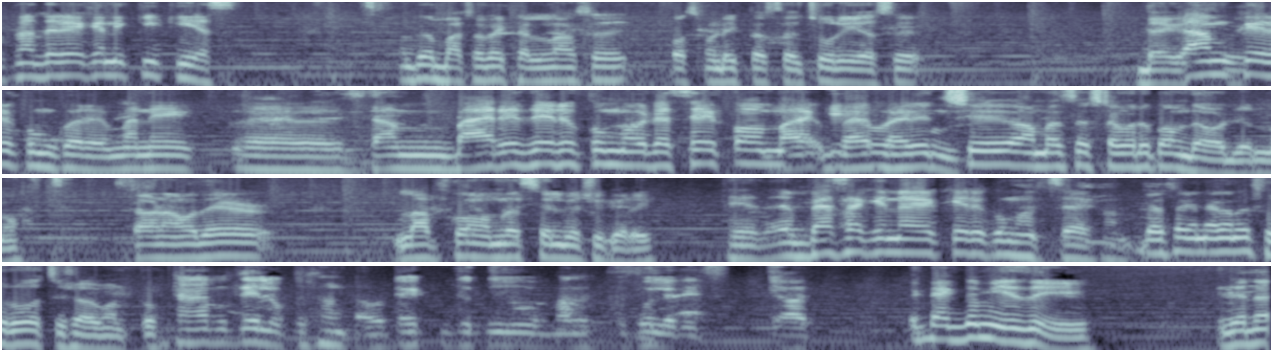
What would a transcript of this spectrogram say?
আপনাদের এখানে কি কি আছে? আমাদের বাচ্চাদের খেলনা আছে কসমেটিক আছে চুরি আছে দাম কীরকম করে? মানে দাম বাইরে যেরকম ওটা সে কম বাইরের চেয়ে আমরা চেষ্টা করি কম দেওয়ার জন্য। কারণ আমাদের লাভ কম আমরা সেল বেশি করি। বেচা কিনা কীরকম হচ্ছে এখন? বেচা কিনা এখানে শুরু হচ্ছে সবেমাত্র। হ্যাঁ যে লোকেশনটা ওটা একটু যদি মানুষ বলে দিস এটা একদম ইজি এখানে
